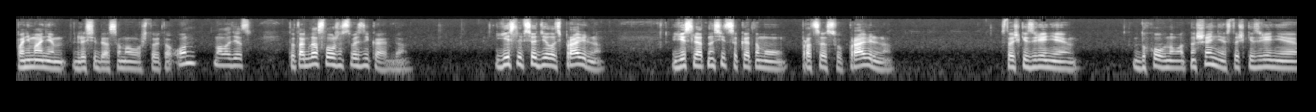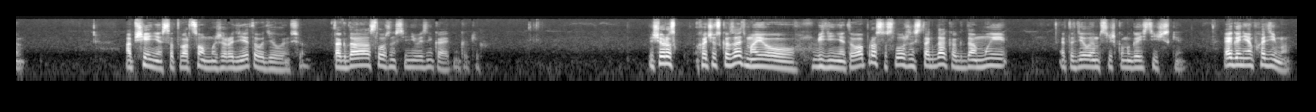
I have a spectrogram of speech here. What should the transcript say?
пониманием для себя самого, что это он молодец, то тогда сложность возникает, да. Если все делать правильно, если относиться к этому процессу правильно, с точки зрения духовного отношения, с точки зрения общения со Творцом, мы же ради этого делаем все, тогда сложностей не возникает никаких. Еще раз хочу сказать, мое видение этого вопроса, сложность тогда, когда мы это делаем слишком эгоистически. Эго необходимо.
